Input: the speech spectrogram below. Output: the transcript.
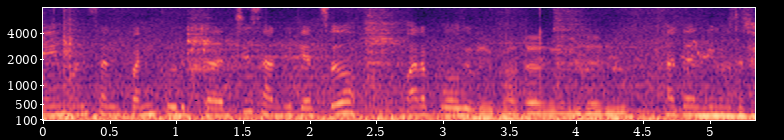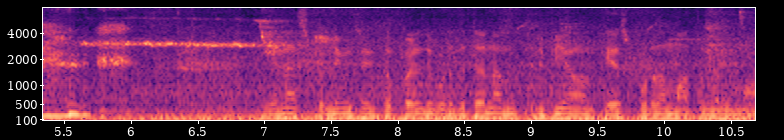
நேம் வந்து செலக்ட் பண்ணி கொடுத்தாச்சு. சர்டிஃபிகேட்ஸும் வரப்போகுது. கரெக்டாக எழுதி டேடி அதை எழுதி கொடுத்துட்டேன். ஏன்னா ஸ்பெல்லிங் மிஸ்டேக் தப்பாக எழுதி கொடுத்துட்டா நம்ம திருப்பியும் கேஸ் போட்டு தான் மாற்ற முடியுமா?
